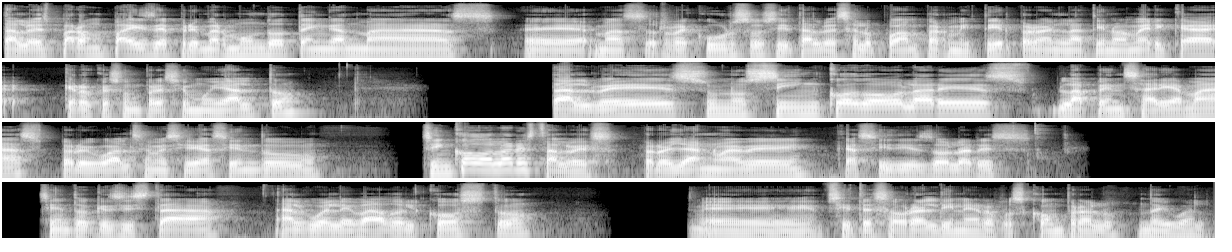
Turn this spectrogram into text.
Tal vez para un país de primer mundo tengan más, eh, más recursos y tal vez se lo puedan permitir, pero en Latinoamérica creo que es un precio muy alto. Tal vez unos 5 dólares la pensaría más, pero igual se me sigue haciendo 5 dólares tal vez, pero ya 9, casi 10 dólares. Siento que sí está algo elevado el costo. Eh, si te sobra el dinero, pues cómpralo, da igual.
